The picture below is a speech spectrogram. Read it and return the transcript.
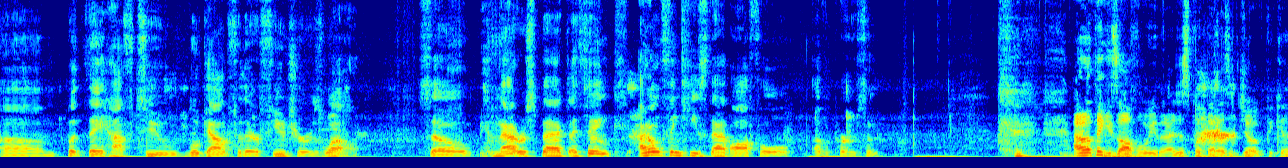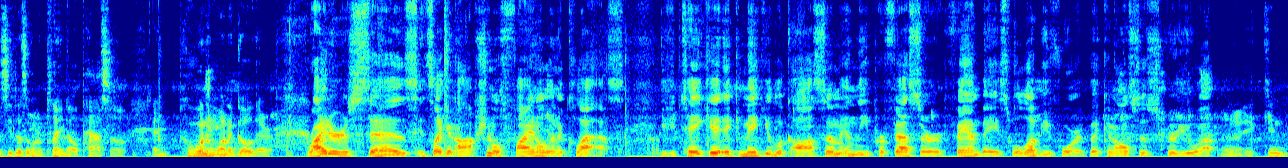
Um, but they have to look out for their future as well. So, in that respect, I think I don't think he's that awful of a person. I don't think he's awful either. I just put that as a joke because he doesn't want to play in El Paso, and who wouldn't want to go there? Writers says it's like an optional final in a class. If you take it, it can make you look awesome, and the professor fan base will love you for it, but it can also screw you up. Uh, it can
